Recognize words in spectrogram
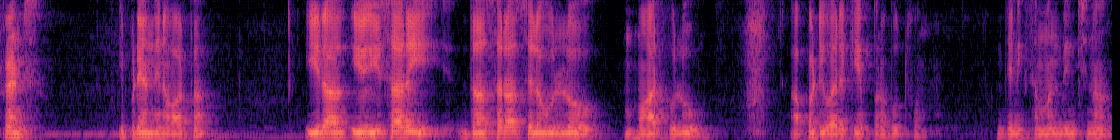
ఫ్రెండ్స్ ఇప్పుడే అందిన వార్త. ఈరా ఈసారి దసరా సెలవుల్లో మార్పులు అప్పటి వరకే ప్రభుత్వం. దీనికి సంబంధించిన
